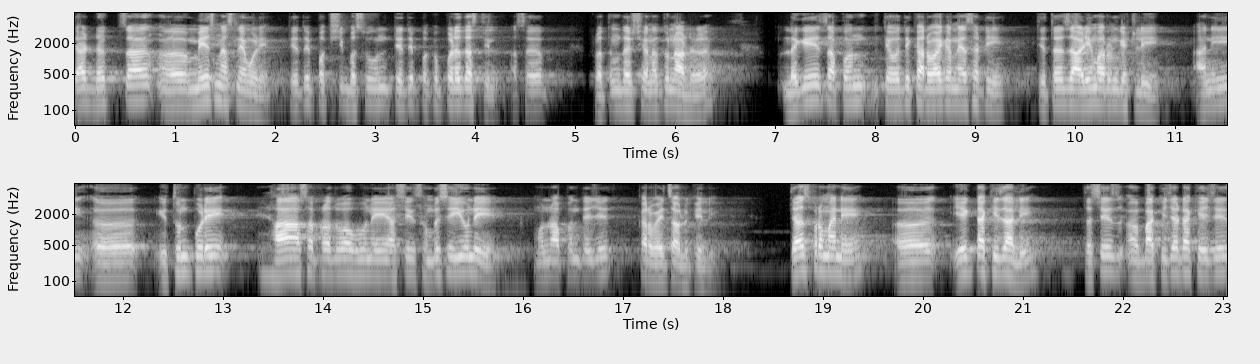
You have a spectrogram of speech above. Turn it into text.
त्या डक्टचा मेस नसल्यामुळे तेथे पक्षी बसवून तेथे पक पडत असतील असं प्रथमदर्शनातून आढळलं लगेच आपण तेव्हा ती कारवाई करण्यासाठी तिथं जाळी मारून घेतली आणि इथून पुढे हा असा प्रादुर्भाव होऊ नये अशी समस्या येऊ नये म्हणून आपण त्याची कारवाई चालू केली. त्याचप्रमाणे एक टाकी झाली. तसेच बाकीच्या टाक्याचे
